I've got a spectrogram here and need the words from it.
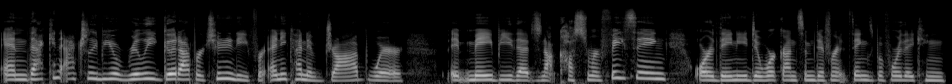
And that can actually be a really good opportunity for any kind of job where it may be that it's not customer facing or they need to work on some different things before they can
